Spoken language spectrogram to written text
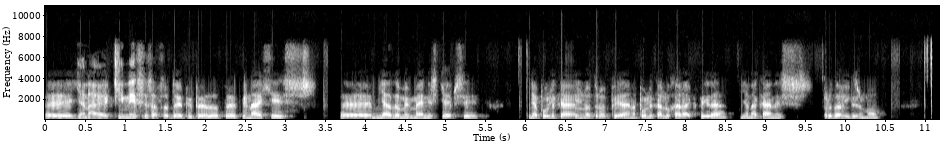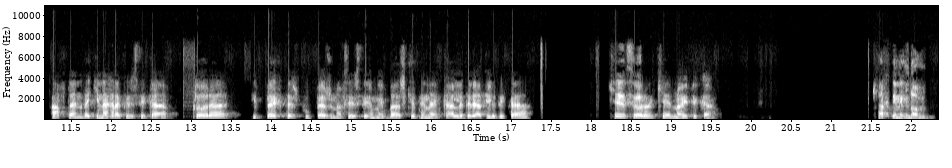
Ε, για να κινήσεις αυτό το επίπεδο πρέπει να έχεις ε, μια δομημένη σκέψη, μια πολύ καλή νοοτροπία, ένα πολύ καλό χαρακτήρα για να κάνεις πρωτοαθλητισμό. Αυτά είναι τα κοινά χαρακτηριστικά. Τώρα οι παίχτες που παίζουν αυτή τη στιγμή μπάσκετ είναι καλύτεροι αθλητικά και θεωρώ και νοητικά. Αυτή είναι η γνώμη μου.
